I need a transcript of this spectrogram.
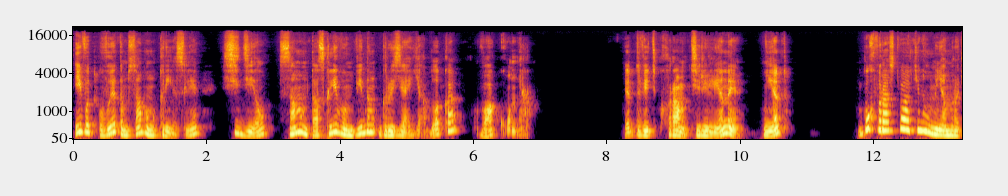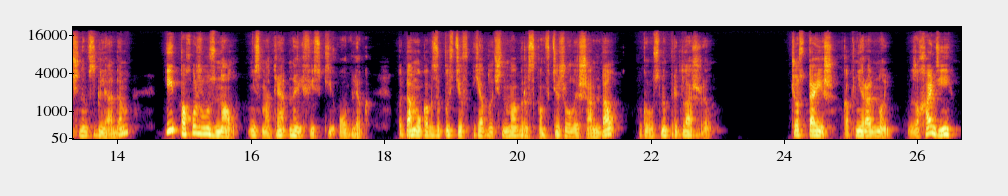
И вот в этом самом кресле сидел самым тоскливым видом, грызя яблоко, Ваконр. Это ведь храм Тирелены, нет? Бог воровства окинул меня мрачным взглядом и, похоже, узнал, несмотря на эльфийский облик, потому как, запустив яблочным огрызком в тяжелый шандал, грустно предложил. «Чё стоишь, как неродной? Заходи!»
